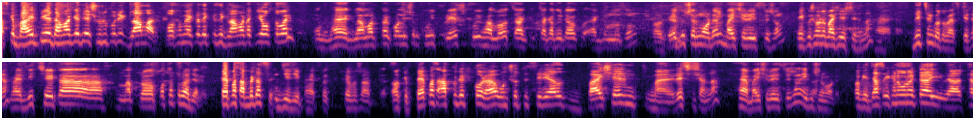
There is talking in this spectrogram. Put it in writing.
আজকে বাইরে থেকে ধামাকে দিয়ে শুরু করি গ্লামার প্রথমে একটা দেখতেছি গ্লামারটা কি অবস্থা ভাই? ভাই গ্লামারটার কন্ডিশন খুবই ফ্রেশ খুবই ভালো। চাকা দুইটাও একদম নতুন। একুশের মডেল বাইশের রেজিস্ট্রেশন একুশ মানে বাইশে স্টেশন না? হ্যাঁ দিচ্ছেন কত ভাই আজকে এটা? ভাই দিচ্ছে এটা মাত্র পঁচাত্তর হাজারে। পেপাস আপডেট আছে? জি জি ভাই paper service okay papers update করা উনসত্তর সিরিয়াল বাইশের রেজিস্ট্রেশন না? হ্যাঁ বাইশের রেজিস্ট্রেশন একুশের মডেল ওকে জাস্ট এখানে মনে হয় একটা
